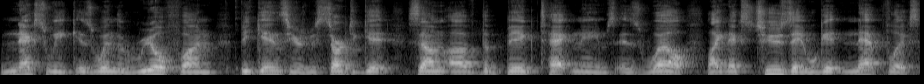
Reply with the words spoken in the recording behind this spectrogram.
next week is when the real fun begins here as we start to get some of the big tech names as well. Like next Tuesday, we'll get Netflix,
